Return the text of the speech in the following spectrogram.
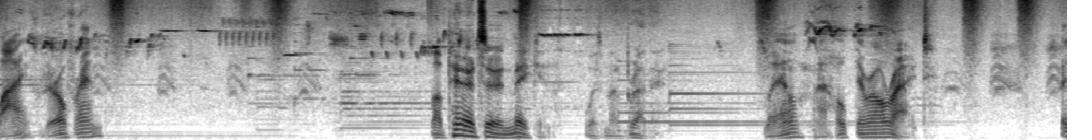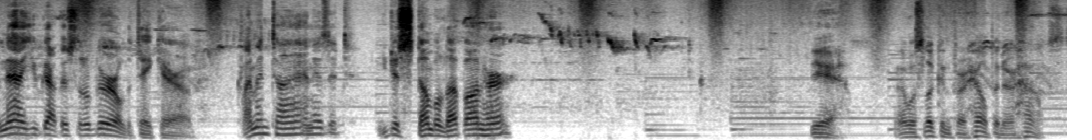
Wife? Girlfriend? My parents are in Macon with my brother. Well, I hope they're all right. But now you've got this little girl to take care of. Clementine, is it? You just stumbled up on her? Yeah, I was looking for help in her house.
